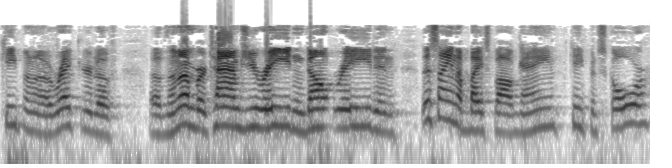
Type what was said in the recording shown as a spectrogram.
keeping a record of of the number of times you read and don't read, and this ain't a baseball game keeping score.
